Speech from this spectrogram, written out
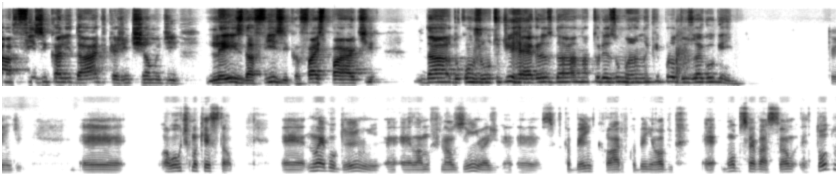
a fisicalidade, que a gente chama de leis da física, faz parte da, do conjunto de regras da natureza humana que produz o ego game. Entendi. É, a última questão. É, no Ego Game, é, é, lá no finalzinho, é, é, é, fica bem claro, fica bem óbvio. Uma observação, toda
